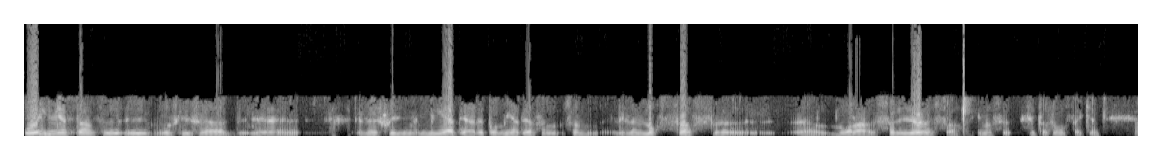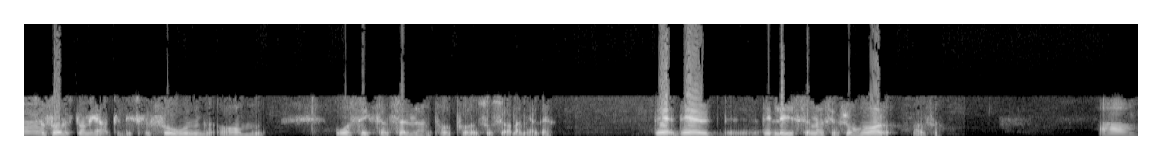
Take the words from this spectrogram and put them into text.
Och ingenstans i, i vad ska vi säga, eh, regimmedia, eller de media som, som liksom låtsas eh, vara seriösa, inom citationstecken, mm. så föreslår ni alltid diskussion om åsiktscensuren på, på sociala medier. Det, det, det lyser med sin frånvaro, alltså. Ja.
